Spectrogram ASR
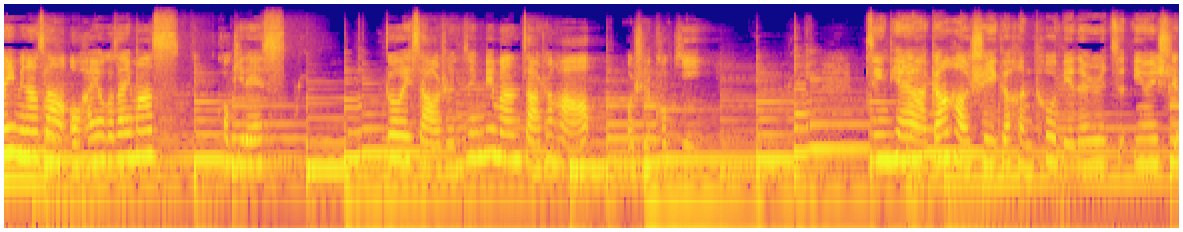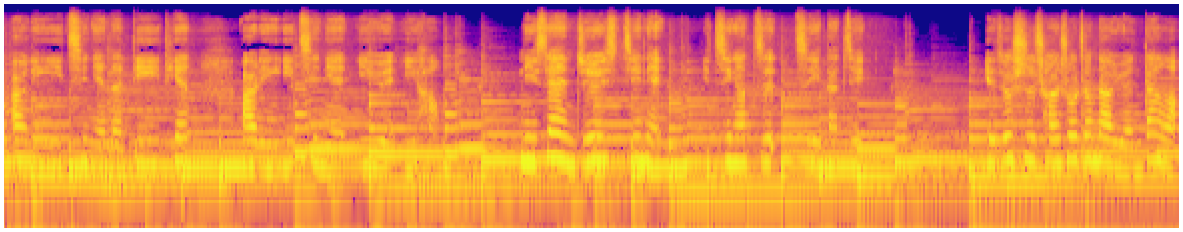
欢迎皆さん、おはようございます。Cookie です。各位小神经病们，早上好，我是 Cookie。今天啊，刚好是一个很特别的日子，因为是二零一七年的第一天，二零一七年一月一号。2017年1月1日，也就是传说中的元旦了。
